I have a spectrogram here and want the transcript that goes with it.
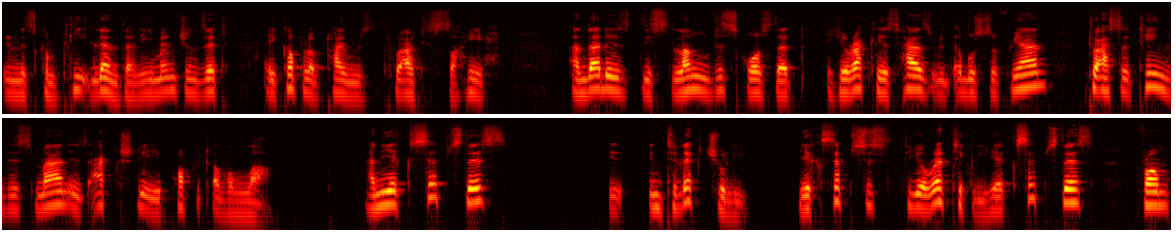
in its complete length, and he mentions it a couple of times throughout his Sahih. And that is this long discourse that Heraclius has with Abu Sufyan to ascertain that this man is actually a prophet of Allah. And he accepts this intellectually, he accepts this theoretically, he accepts this from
